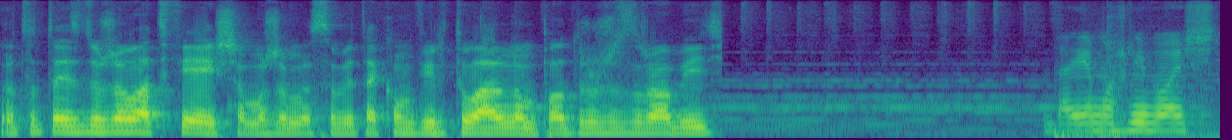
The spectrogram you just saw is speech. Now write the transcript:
no to to jest dużo łatwiejsze. Możemy sobie taką wirtualną podróż zrobić. Daje możliwość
